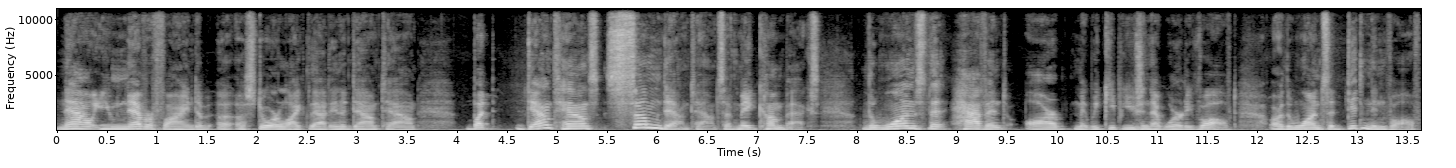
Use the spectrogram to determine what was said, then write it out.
Now you never find a, a store like that in a downtown. But downtowns, some downtowns have made comebacks. The ones that haven't are, we keep using that word evolved, are the ones that didn't involve.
